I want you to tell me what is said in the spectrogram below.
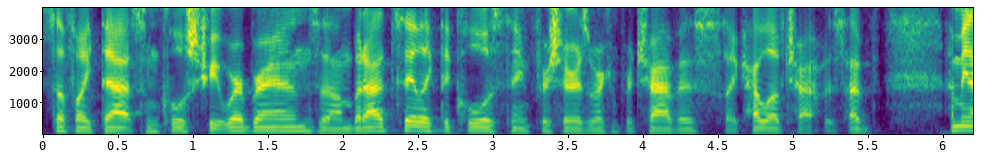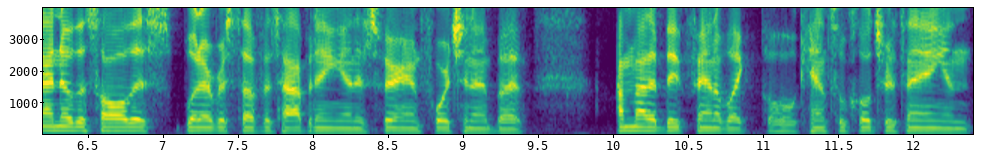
stuff like that. Some cool streetwear brands. Um, but I'd say like the coolest thing for sure is working for Travis. Like I love Travis. I've, I mean, I know this all this whatever stuff is happening, and it's very unfortunate, but I'm not a big fan of like the whole cancel culture thing. And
